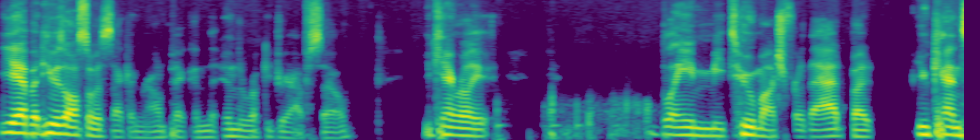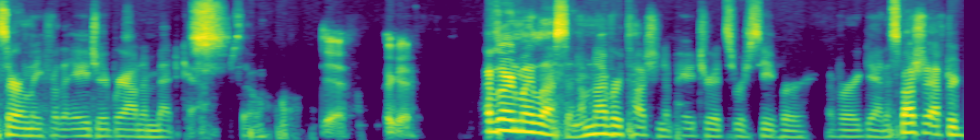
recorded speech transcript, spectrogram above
Yeah, but he was also a second round pick in the in the rookie draft, so you can't really blame me too much for that. But you can certainly for the AJ Brown and Metcalf. So yeah, Okay. I've learned my lesson. I'm never touching a Patriots receiver ever again, especially after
